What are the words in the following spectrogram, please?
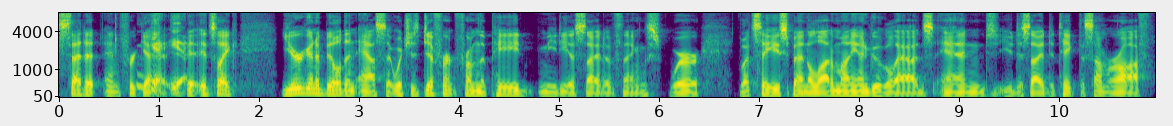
Set it and forget Yeah, it. yeah. It- It's like you're going to build an asset, which is different from the paid media side of things, where let's say you spend a lot of money on Google ads and you decide to take the summer off.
